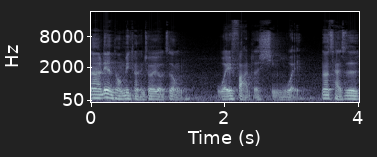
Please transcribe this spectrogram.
那恋童癖可能就会有这种违法的行为，那才是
